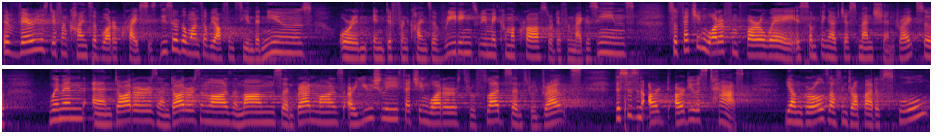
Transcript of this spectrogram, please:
there are various different kinds of water crises. These are the ones that we often see in the news or in, in different kinds of readings we may come across or different magazines. So, fetching water from far away is something I've just mentioned, right? So, Women and daughters and daughters in laws and moms and grandmas are usually fetching water through floods and through droughts. This is an arduous task. Young girls often drop out of school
